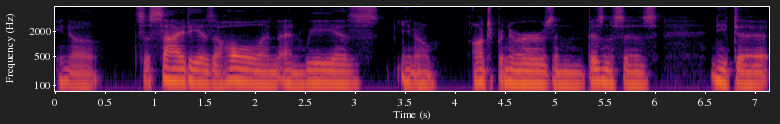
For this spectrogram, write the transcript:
you know, society as a whole and, and we as, you know, entrepreneurs and businesses need to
